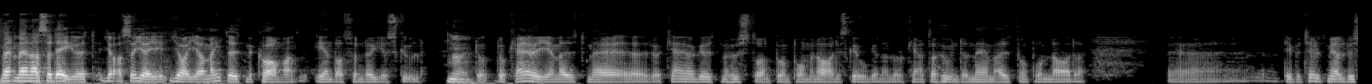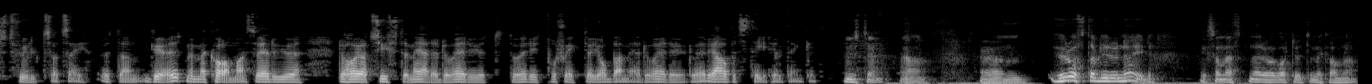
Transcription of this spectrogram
Men, men alltså det är ju ett... Jag, alltså jag, jag ger mig inte ut med kameran enbart för nöjes skull. Nej. Då, då, kan jag ge mig ut med... Då kan jag gå ut med hustrun på en promenad i skogen eller då kan jag ta hunden med mig ut på en promenad. Eh, det är betydligt mer lustfullt så att säga. Utan går jag ut med, med kameran så är det ju... Då har jag ett syfte med det. Då är det ju ett, då är det ett projekt jag jobbar med. Då är det, då är det arbetstid helt enkelt. Just det, ja. Um, hur ofta blir du nöjd? Liksom efter när du har varit ute med kameran?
